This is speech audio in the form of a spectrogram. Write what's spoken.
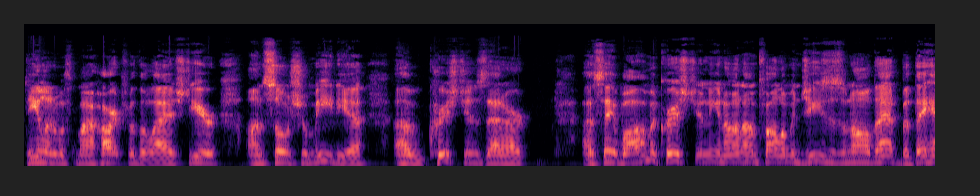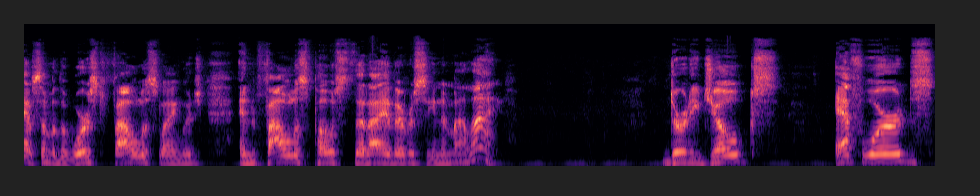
dealing with my heart for the last year on social media of Christians that are I say, well, I'm a Christian, you know, and I'm following Jesus and all that, but they have some of the worst, foulest language and foulest posts that I have ever seen in my life dirty jokes, F words,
